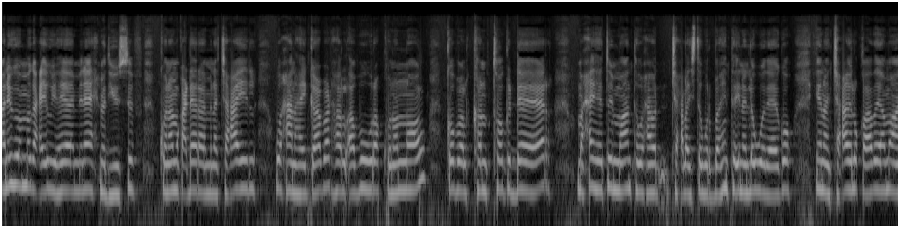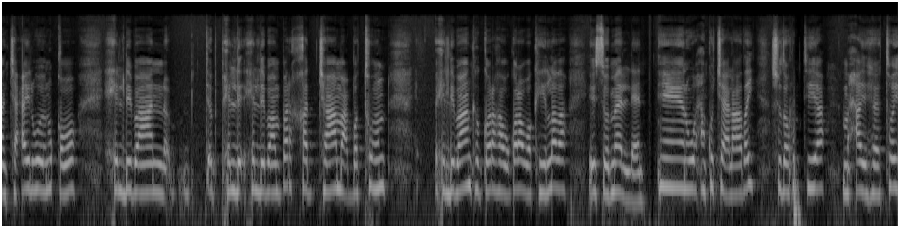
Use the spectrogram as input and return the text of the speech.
anigoo magacaygu yahay aamine axmed yuusuf kuna magac dheer aamine jacayl waxaan ahay gabadh hal abuura kuna nool gobolkan togdheer maxay hetay maanta waxaan jeclaystay warbaahinta inaan la wadaago inaan jacayl u qaaday ama aan jacayl weyn u qabo. Xildhibaan xildhibaan barkhad jaamac batuun xildhibaanka golaha wakiilada ee somalilan waxaan ku jeclaaday sida runtiia maxay heetoy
